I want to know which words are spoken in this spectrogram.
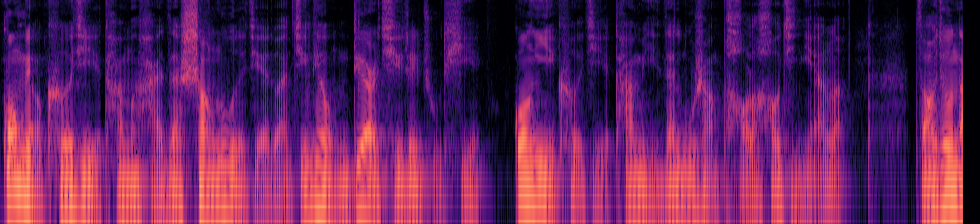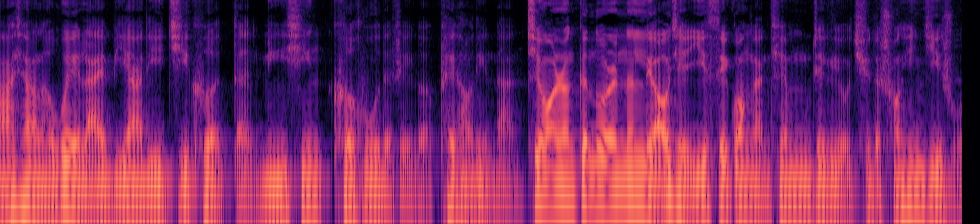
光秒科技他们还在上路的阶段，今天我们第二期这主题，光艺科技他们已经在路上跑了好几年了。早就拿下了蔚来、比亚迪、极客等明星客户的这个配套订单，希望让更多人能了解 EC 光感天幕这个有趣的创新技术，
